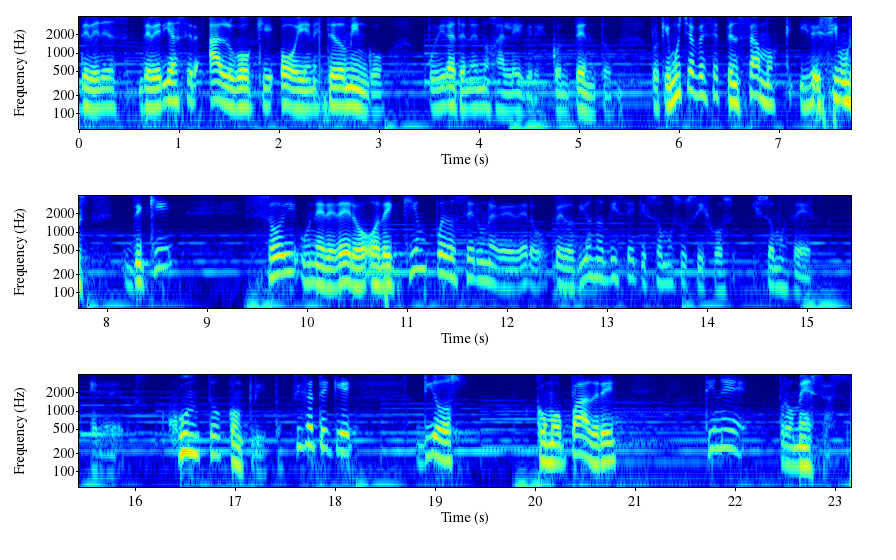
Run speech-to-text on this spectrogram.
debería, debería ser algo que hoy, en este domingo, pudiera tenernos alegres, contentos. Porque muchas veces pensamos y decimos, ¿de qué soy un heredero o de quién puedo ser un heredero? Pero Dios nos dice que somos sus hijos y somos de Él, herederos junto con Cristo. Fíjate que Dios, como Padre, tiene promesas.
